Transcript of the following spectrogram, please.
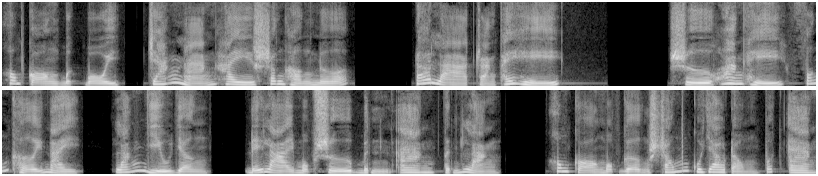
không còn bực bội, chán nản hay sân hận nữa. Đó là trạng thái hỷ. Sự hoan hỷ, phấn khởi này lắng dịu dần, để lại một sự bình an, tĩnh lặng, không còn một gợn sóng của dao động bất an.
